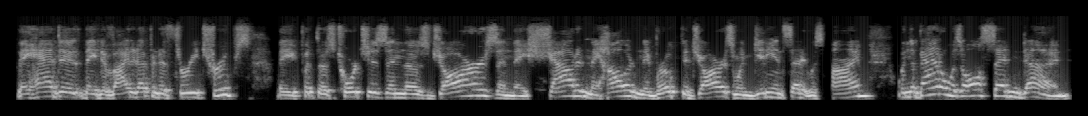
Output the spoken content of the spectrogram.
They had to they divided up into three troops. They put those torches in those jars and they shouted and they hollered and they broke the jars when Gideon said it was time. When the battle was all said and done,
